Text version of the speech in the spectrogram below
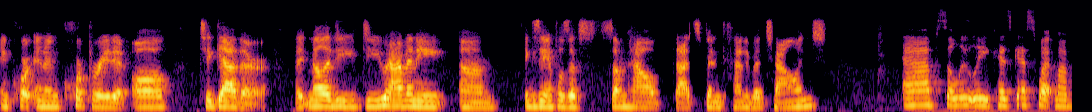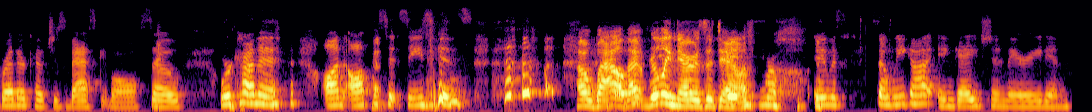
and incorporate it all together like melody do you have any um, examples of somehow that's been kind of a challenge Absolutely. Because guess what? My brother coaches basketball. So we're kind of on opposite seasons. oh, wow. that really narrows it down. It, it, was so we got engaged and married in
